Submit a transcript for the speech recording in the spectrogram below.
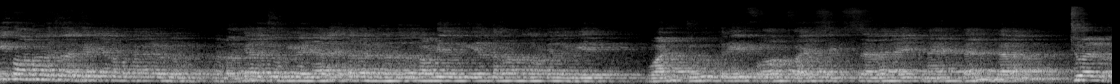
ഈ കോർണർ വെച്ച് വരച്ചു കഴിഞ്ഞാൽ നമുക്ക് എങ്ങനെ കിട്ടും? കണ്ടോ? ഇങ്ങനെ വെച്ച് നോക്കി കഴിഞ്ഞാൽ എത്ര കിട്ടുന്നുണ്ട്? കൗണ്ട് ചെയ്ത് നോക്കിയേ എത്ര ഉണ്ട് കൗണ്ട് ചെയ്ത് നോക്കിയേ one two three four five six seven eight nine ten eleven twelve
